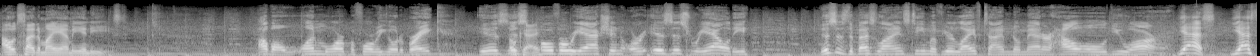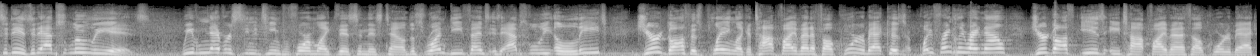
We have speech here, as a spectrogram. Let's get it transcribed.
outside of Miami and East. How about one more before we go to break? Is this Okay. overreaction or is this reality? This is the best Lions team of your lifetime, no matter how old you are. Yes, yes, it is. It absolutely is. We've never seen a team perform like this in this town. This run defense is absolutely elite. Jared Goff is playing like a top five NFL quarterback because, quite frankly, right now, Jared Goff is a top five NFL quarterback.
